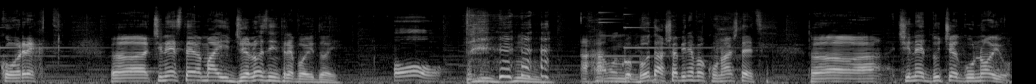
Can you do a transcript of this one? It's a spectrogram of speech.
Corect. Uh, cine este mai gelos dintre voi doi? Oh, Aha, Amândoi. bă, da, așa bine vă cunoașteți. Uh, cine duce gunoiul?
